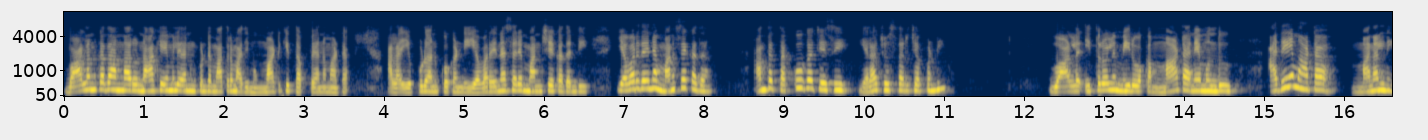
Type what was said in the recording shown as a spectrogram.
వాళ్ళని కదా అన్నారు నాకేమిలే అనుకుంటే మాత్రం అది ముమ్మాటికి తప్పే అన్నమాట. అలా ఎప్పుడు అనుకోకండి. ఎవరైనా సరే మనిషే కదండి. ఎవరిదైనా మనసే కదా. అంత తక్కువగా చేసి ఎలా చూస్తారు చెప్పండి? వాళ్ళ ఇతరులని మీరు ఒక మాట అనే ముందు అదే మాట మనల్ని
